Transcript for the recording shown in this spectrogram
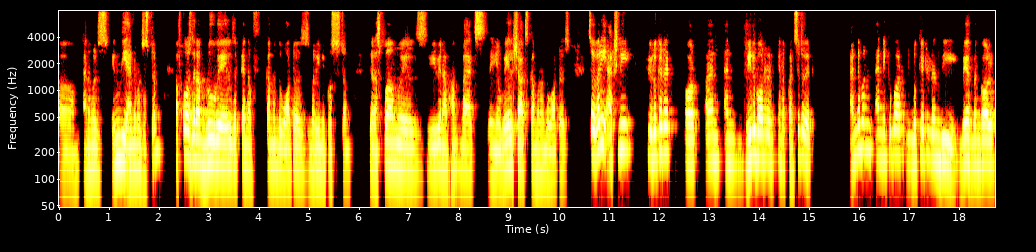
um, animals in the Andaman system. Of course, there are blue whales that kind of come in the waters, marine ecosystem. There are sperm whales. You even have humpbacks. Then your whale sharks come around the waters. So very actually, if you look at it or and and read about it and kind of consider it, Andaman and Nicobar located in the Bay of Bengal.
